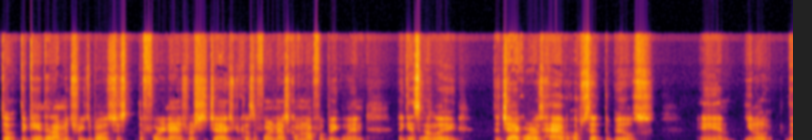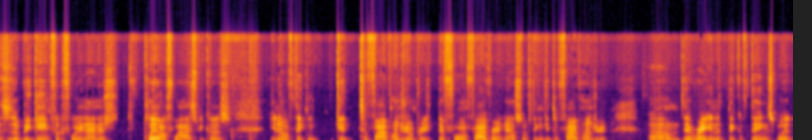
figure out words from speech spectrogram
the the game that I'm intrigued about is just the 49ers versus Jags because the 49ers coming off a big win against LA. The Jaguars have upset the Bills. And, you know, this is a big game for the 49ers playoff wise because, you know, if they can get to 500, I'm pretty, they're four and five right now. So if they can get to 500, um, they're right in the thick of things. But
